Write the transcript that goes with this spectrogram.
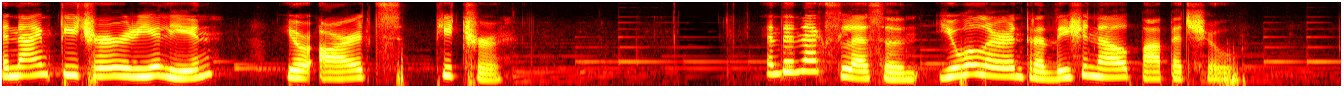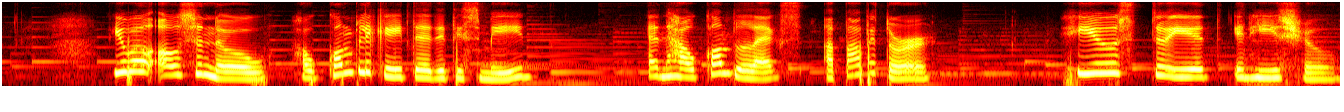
and I'm teacher Rialin, your arts teacher. In the next lesson, you will learn traditional puppet show. You will also know how complicated it is made and how complex a puppeteer used to it in his show.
